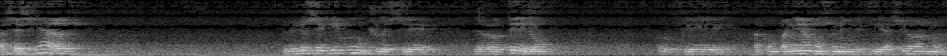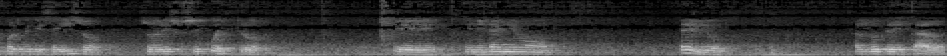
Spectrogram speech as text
asesinados, pero yo seguí mucho ese derrotero porque acompañamos una investigación muy fuerte que se hizo sobre esos secuestros eh, en el año previo al golpe de Estado.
